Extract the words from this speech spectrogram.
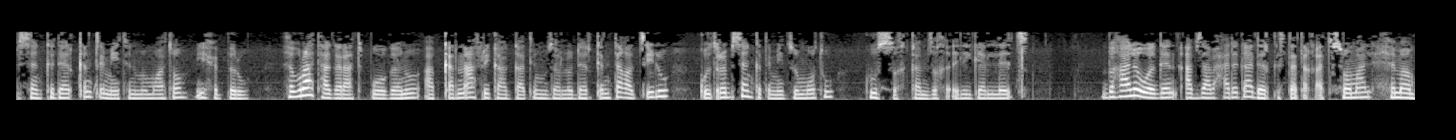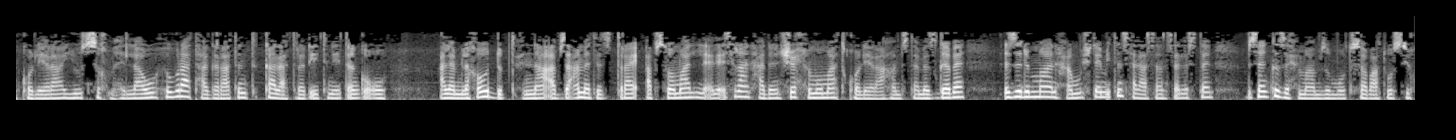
ብሰንኪ ደርቅን ጥሜትን ምሟቶም ይሕብሩ። ህቡራት ሃገራት ብወገኑ ኣብ ቀርኒ ኣፍሪካ ኣጋጢሙ ዘሎ ደርቂ እንተቐፂሉ ቁፅሪ ብሰንኪ ጥሜት ዝሞቱ ክውስኽ ከምዝኽእል ይገልፅ። ብኻልእ ወገን ኣብዛ ብሓደጋ ደርቂ ዝተጠቕዐት ሶማል ሕማም ኮሌራ ይውስኽ ምህላዉ ህቡራት ሃገራትን ትካላት ረድኤትን የጠንቅቑ። ዓለም ለኸ ውድብ ጥዕና ኣብዚ ዓመት እዚ ጥራይ ኣብ ሶማል ልዕሊ ዕስራን ሓደን ሽሕ ሕሙማት ኮሌራ ከምዝተመዝገበ እዚ ድማ ንሓሙሽተ ሚእትን ሰላሳን ሰለስተን ብሰንኪ እዚ ሕማም ዝሞቱ ሰባት ወሲኹ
